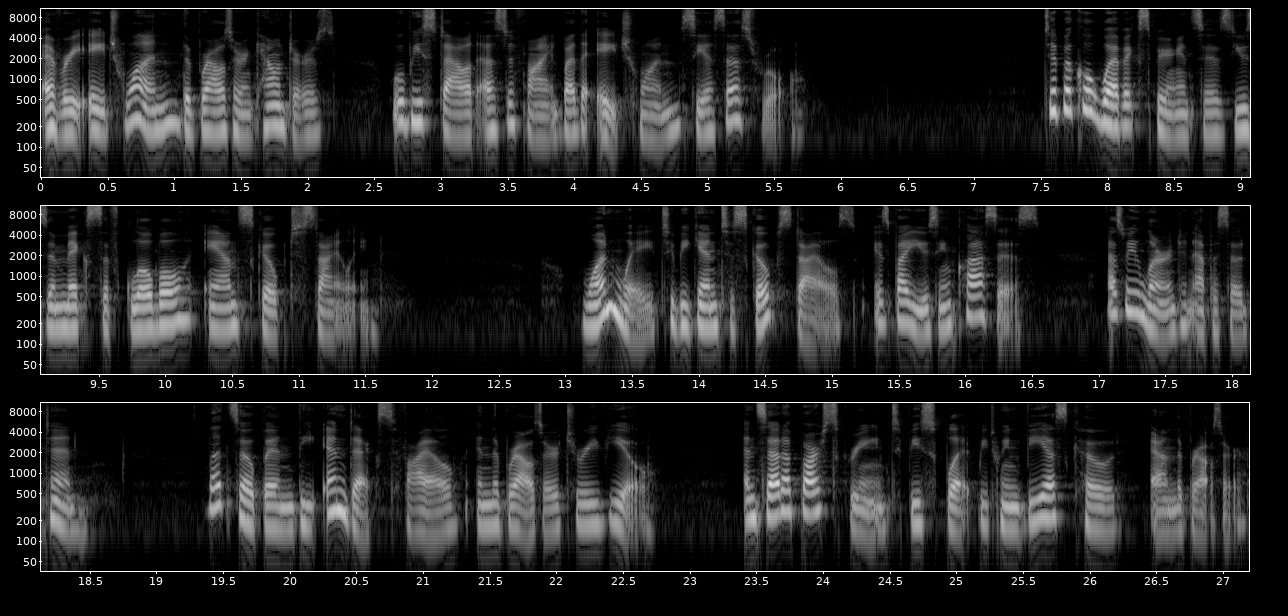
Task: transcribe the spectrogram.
every H1 the browser encounters will be styled as defined by the H1 CSS rule. Typical web experiences use a mix of global and scoped styling. One way to begin to scope styles is by using classes, as we learned in episode 10. Let's open the index file in the browser to review and set up our screen to be split between VS Code and the browser.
